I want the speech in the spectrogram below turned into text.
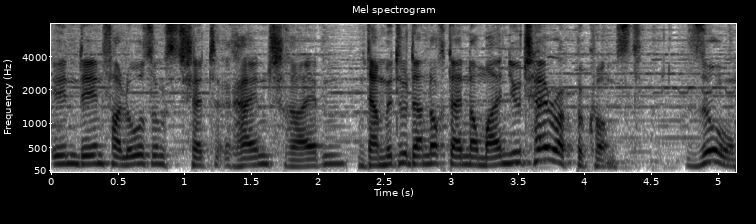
in den Verlosungschat reinschreiben, damit du dann noch deinen normalen Huge Hellrock bekommst. So,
